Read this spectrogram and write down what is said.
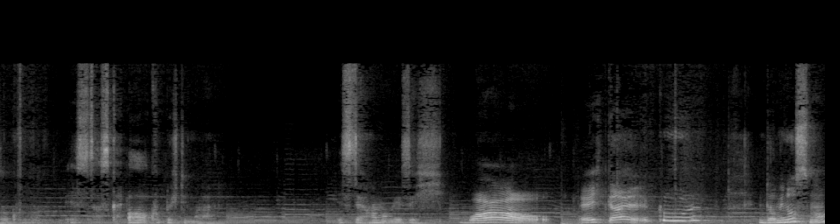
so cool. Ist das geil. Oh, guckt euch den mal an ist der hammermäßig. Wow, echt geil, cool. Dominus, ne?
